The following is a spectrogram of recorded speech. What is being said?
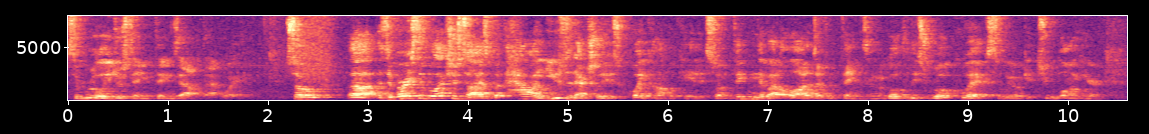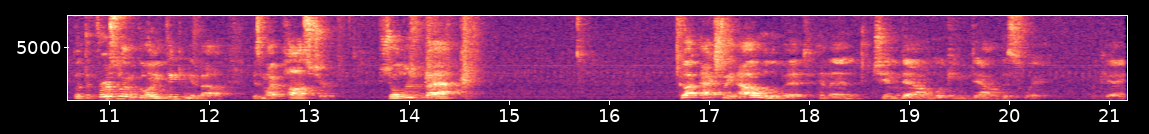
some really interesting things out that way. So uh, it's a very simple exercise, but how I use it actually is quite complicated. So I'm thinking about a lot of different things. I'm going to go through these real quick so we don't get too long here. But the first one I'm going thinking about is my posture. Shoulders back, gut actually out a little bit, and then chin down, looking down this way. Okay?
